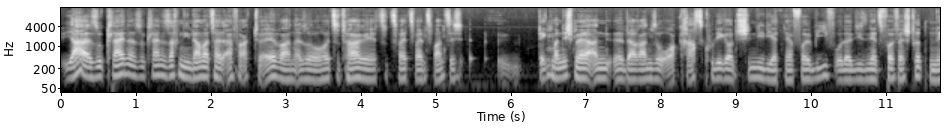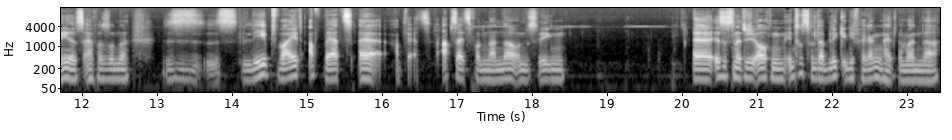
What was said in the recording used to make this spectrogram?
ja, so kleine, so kleine Sachen, die damals halt einfach aktuell waren. Also heutzutage, jetzt so 2022, äh, denkt man nicht mehr an äh, daran, so, oh krass, Kollege und Shindy, die hatten ja voll Beef oder die sind jetzt voll verstritten. Nee, das ist einfach so eine, es, es lebt weit abwärts, äh, abwärts, abseits voneinander und deswegen äh, ist es natürlich auch ein interessanter Blick in die Vergangenheit, wenn man da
